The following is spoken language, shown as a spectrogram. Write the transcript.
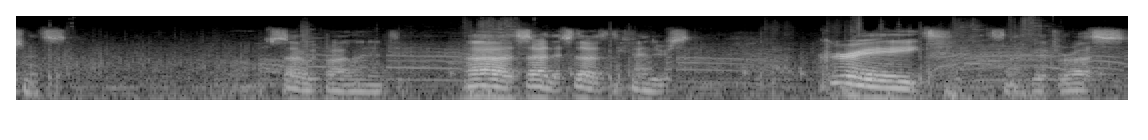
Reinforcements. Side we piling into? Ah, the side that still has defenders. Great. That's not good for us.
